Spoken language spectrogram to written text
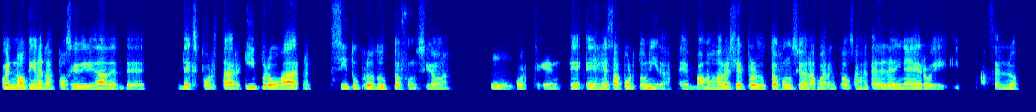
pues no tienes las posibilidades de, de exportar y probar si tu producto funciona. Mm. porque e, es, esa oportunidad. Eh, vamos a ver si el producto funciona para entonces meterle dinero y, hacerlo,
